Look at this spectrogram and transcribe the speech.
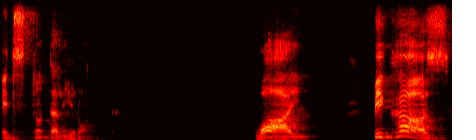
It's totally wrong. Why? Because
